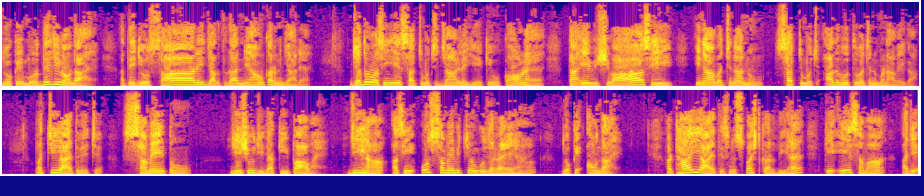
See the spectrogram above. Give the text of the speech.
ਜੋ ਕਿ ਮੁਰਦੇ ਜਿਵਾਉਂਦਾ ਹੈ, ਅਤੇ ਜੋ ਸਾਰੇ ਜਗਤ ਦਾ ਨਿਆਂ ਕਰਨ ਜਾ ਰਿਹਾ ਹੈ। ਜਦੋਂ ਅਸੀਂ ਇਹ ਸੱਚਮੁੱਚ ਜਾਣ ਲਈਏ ਕਿ ਉਹ ਕੌਣ ਹੈ, ਤਾਂ ਇਹ ਵਿਸ਼ਵਾਸ ਹੀ ਇਹਨਾਂ ਵਚਨਾਂ ਨੂੰ ਸੱਚਮੁੱਚ ਅਦਭੁਤ ਵਚਨ ਬਣਾਵੇਗਾ। 25 ਆਇਤ ਵਿੱਚ ਸਮੇਂ ਤੋਂ ਯੀਸ਼ੂ ਜੀ ਦਾ ਕੀ ਭਾਵ ਹੈ? ਜੀ ਹਾਂ, ਅਸੀਂ ਉਸ ਸਮੇਂ ਵਿੱਚੋਂ ਗੁਜ਼ਰ ਰਹੇ ਹਾਂ ਜੋ ਕਿ ਆਉਂਦਾ ਹੈ। 28 ਆਇਤ ਇਸ ਨੂੰ ਸਪਸ਼ਟ ਕਰਦੀ ਹੈ ਕਿ ਇਹ ਸਮਾਂ ਅਜੇ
